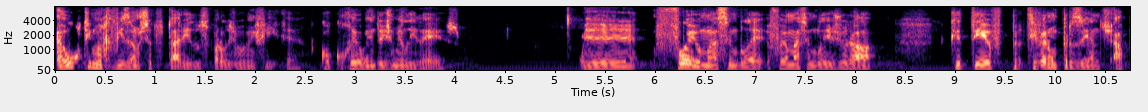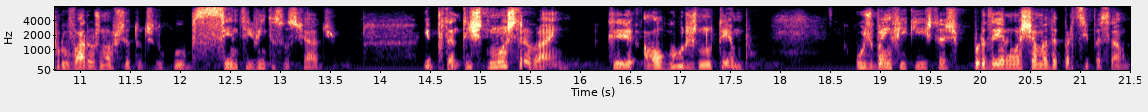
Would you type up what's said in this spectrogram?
A última revisão estatutária do Sport Lisboa Benfica, que ocorreu em 2010, eh, foi uma assembleia, foi uma assembleia geral que teve, tiveram presentes a aprovar os novos estatutos do clube 120 associados. E, portanto, isto demonstra bem que, alguns no tempo, os benfiquistas perderam a chama da participação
